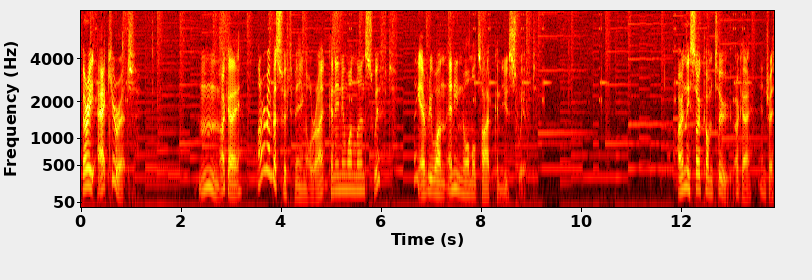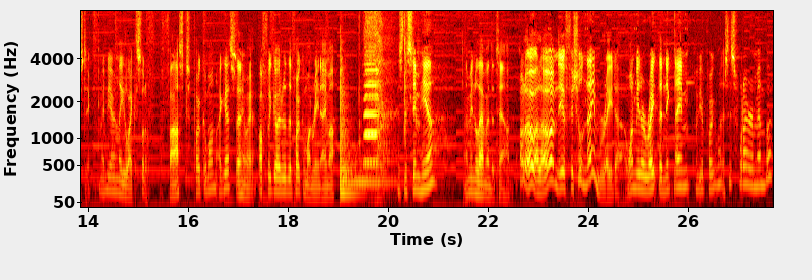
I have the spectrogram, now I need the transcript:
Very accurate. Hmm, okay. I remember Swift being alright. Can anyone learn Swift? I think everyone, any normal type can use Swift. Only SOCOM 2. Okay, interesting. Maybe only like sort of fast Pokemon, I guess. Anyway, off we go to the Pokemon renamer. Is this him here? I'm in Lavender Town. Hello, hello, I'm the official Name Rater. Want me to rate the nickname of your Pokemon? Is this what I remember?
